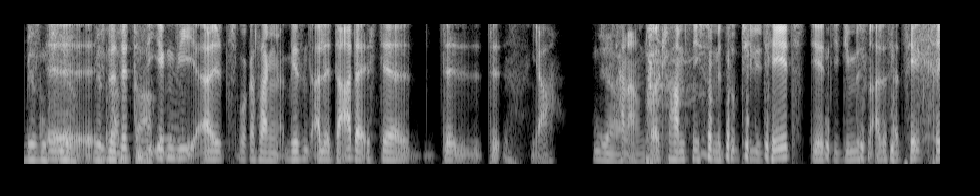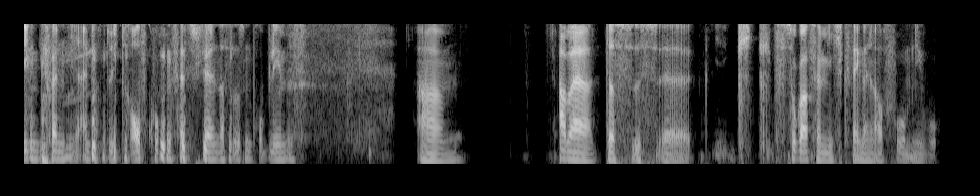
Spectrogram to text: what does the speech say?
Wir sind hier. äh, wir sind alle übersetzen da. sie irgendwie als, wollte ich sagen, wir sind alle da, da ist der, der, der ja, ja. keine Ahnung, Deutsche haben es nicht so mit Subtilität, die, die, die müssen alles erzählt kriegen, die können nicht einfach durch draufgucken feststellen, dass das ein Problem ist. Ähm, aber das ist äh, sogar für mich Quengeln auf hohem Niveau.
